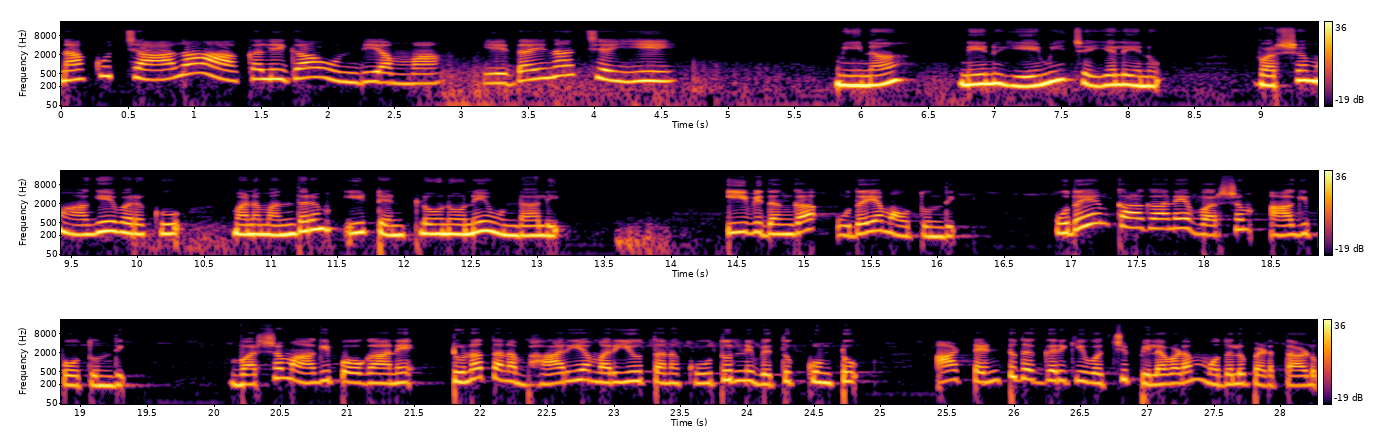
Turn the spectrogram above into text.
నాకు చాలా ఆకలిగా ఉంది అమ్మా. ఏదైనా చెయ్యి. మీనా నేను ఏమీ చెయ్యలేను. వర్షం ఆగే వరకు మనమందరం ఈ టెంట్లోనే ఉండాలి. ఈ విధంగా ఉదయం అవుతుంది ఉదయం కాగానే వర్షం ఆగిపోతుంది. వర్షం ఆగిపోగానే టున తన భార్య మరియు తన కూతుర్ని వెతుక్కుంటూ ఆ టెంట్ దగ్గరికి వచ్చి పిలవడం మొదలు పెడతాడు.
